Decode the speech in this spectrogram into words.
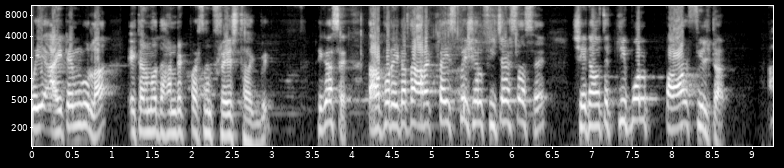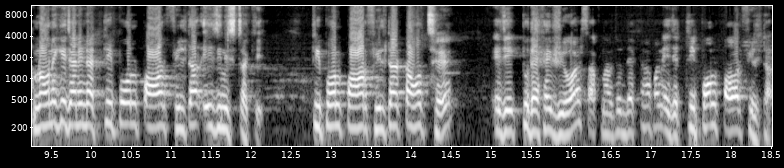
ওই আইটেমগুলা এটার মধ্যে হান্ড্রেড পার্সেন্ট ফ্রেশ থাকবে। ঠিক আছে? তারপর এটাতে আরেকটা স্পেশাল ফিচার্স আছে, সেটা হচ্ছে ট্রিপল পাওয়ার ফিল্টার আমরা অনেকেই জানি না ট্রিপল পাওয়ার ফিল্টার এই জিনিসটা কি? ট্রিপল পাওয়ার ফিল্টারটা হচ্ছে, এই যে একটু দেখাই ভিউয়ার্স আপনারা যদি দেখতে না পারেন এই যে ট্রিপল পাওয়ার ফিল্টার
